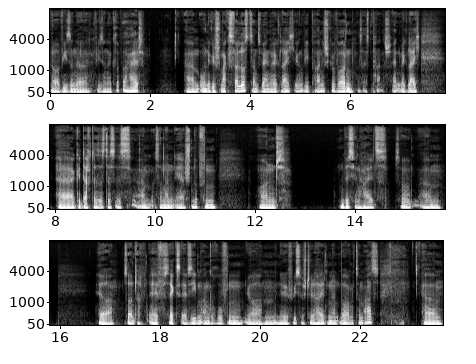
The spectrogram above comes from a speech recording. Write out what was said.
ja, wie so eine, wie so eine Grippe halt ähm, ohne Geschmacksverlust, sonst wären wir gleich irgendwie panisch geworden. Was heißt panisch? Hätten wir gleich äh, gedacht, dass es das ist, ähm, sondern eher Schnupfen und ein bisschen Hals. So, ähm, ja, Sonntag 11, 6, 11, 7 angerufen, ja, hm, Füße stillhalten und morgen zum Arzt. Ähm,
